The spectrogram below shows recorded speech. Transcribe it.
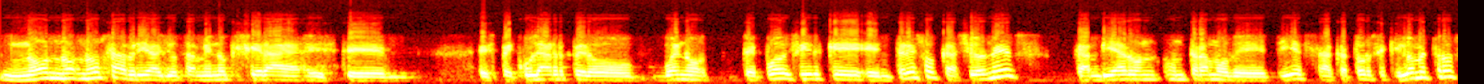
no, no, no sabría. Yo también no quisiera, este, especular, pero bueno, te puedo decir que en tres ocasiones cambiaron un tramo de 10 a 14 kilómetros,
